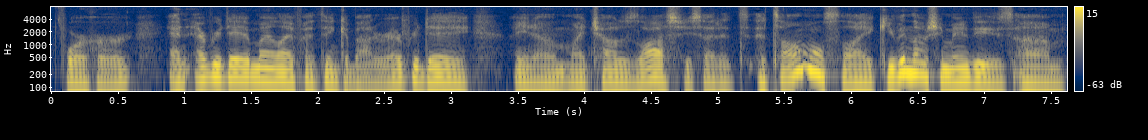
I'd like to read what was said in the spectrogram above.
for her. And every day of my life, I think about her. Every day, you know, my child is lost. She said, It's, it's almost like, even though she made these, um,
